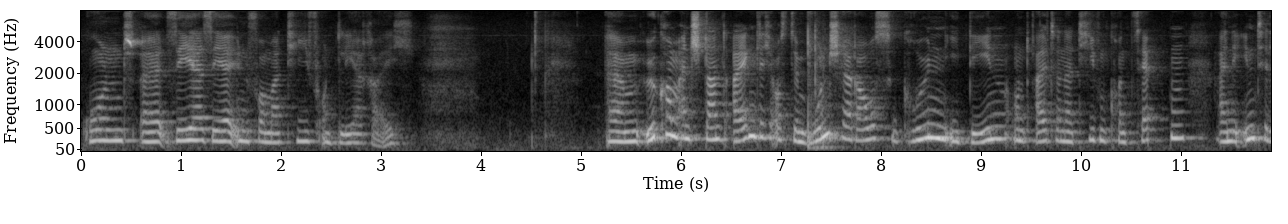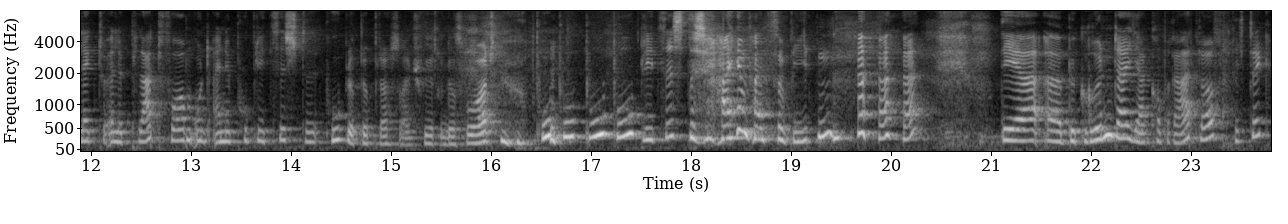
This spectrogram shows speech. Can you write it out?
und äh, sehr, sehr informativ und lehrreich. Ähm, Ökom entstand eigentlich aus dem Wunsch heraus, grünen Ideen und alternativen Konzepten eine intellektuelle Plattform und eine publizistische, ein schwieriges Wort, pu, pu, pu, publizistische Heimat zu bieten. Der äh, Begründer Jakob Radloff, richtig,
